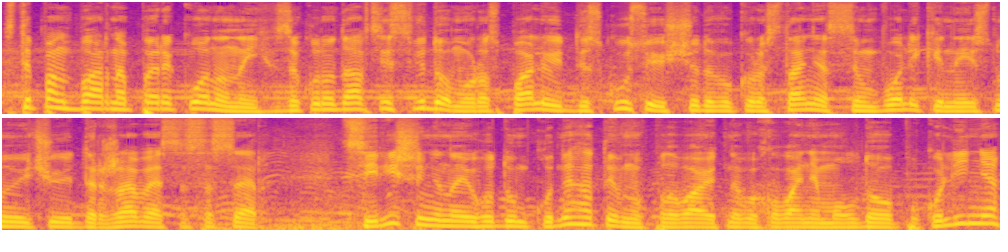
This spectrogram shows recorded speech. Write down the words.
Степан Барна переконаний, законодавці свідомо розпалюють дискусію щодо використання символіки неіснуючої держави СССР. Ці рішення, на його думку, негативно впливають на виховання молодого покоління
